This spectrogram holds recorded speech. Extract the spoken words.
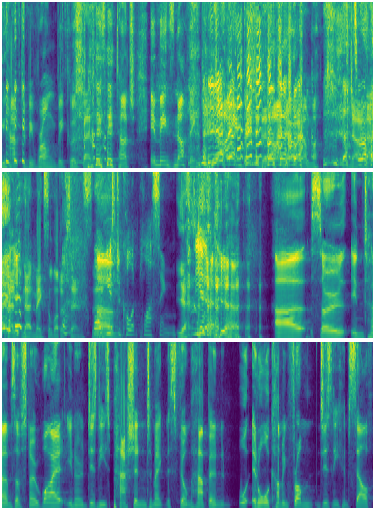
you have to be wrong because that Disney touch, it means nothing, James. I invented it. I know how much. no, that, that, that makes a lot of sense. Well, Uh, I used to call it plussing. yeah. yeah, yeah. Uh, so, in terms of Snow White, you know, Disney's passion to make this film happen, it all coming from Disney himself.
